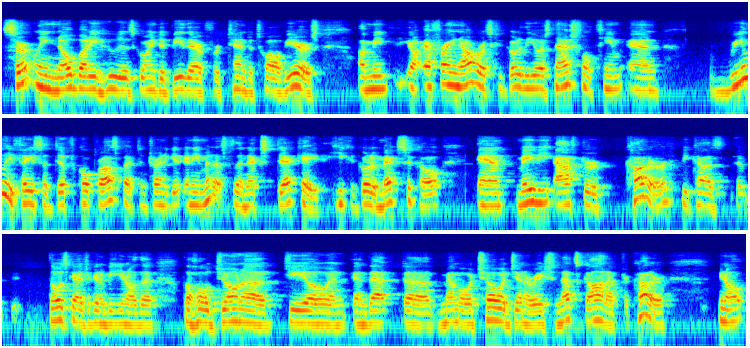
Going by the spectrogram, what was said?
certainly nobody who is going to be there for 10 to 12 years. I mean, you know, Efrain Alvarez could go to the U.S. national team and really face a difficult prospect in trying to get any minutes for the next decade. He could go to Mexico and maybe after Qatar, because uh, those guys are going to be, you know, the the whole Jonah, Gio, and and that uh, Memo Ochoa generation. That's gone after Qatar. You know,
